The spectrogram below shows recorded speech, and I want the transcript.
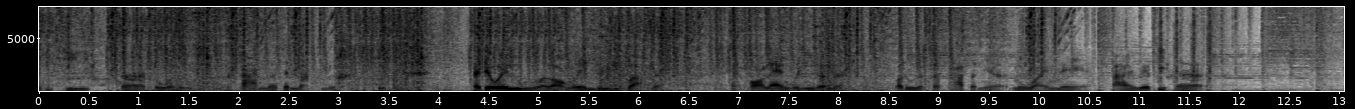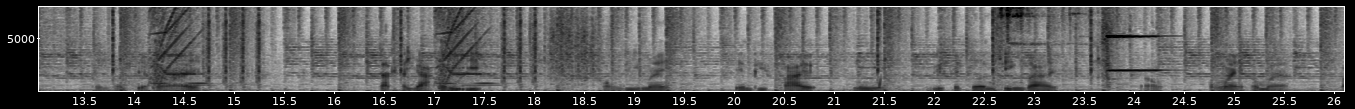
RPG ห้าตัวนี่อาการน่าจะหนักอยู่แต่เดี๋ยวให้ลุงมาลองเล่นดูดีกว่านะแต่ขอแรงกว่านี้ก่อนนะเพราะดูจากสภาพตอนนี้ไม่ไหวแน่ตายเว็บที่ห้าเป็นความเสียหายจัดระยะเข้าไปอีก ของดีไหม MP5 นี่รีไซเคิลทิ้งไปเอาของใหม่เข้ามา ไป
